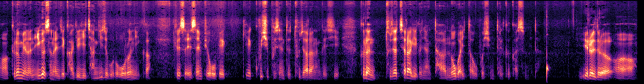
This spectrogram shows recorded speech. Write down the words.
어, 그러면은 이것은 이제 가격이 장기적으로 오르니까 그래서 S&P 500 에90% 투자라는 것이 그런 투자 철학이 그냥 다 녹아 있다고 보시면 될 것 같습니다. 예를 들어 어,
